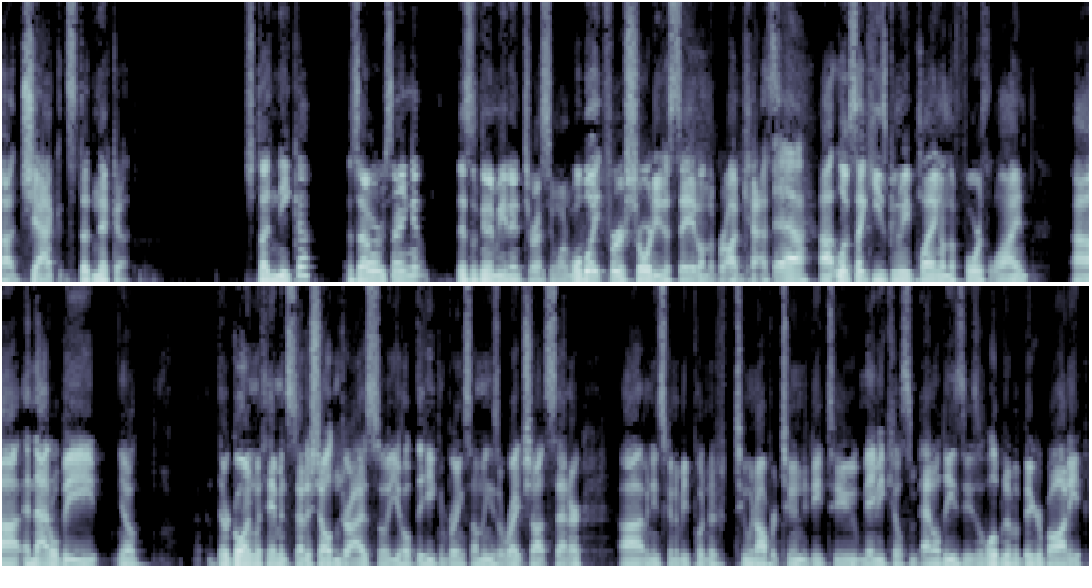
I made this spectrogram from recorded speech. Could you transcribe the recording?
uh, Jack Studnicka. Studnicka? Is that what we're saying it? This is going to be an interesting one. We'll wait for Shorty to say it on the broadcast. Yeah. Uh, it looks like he's going to be playing on the fourth line. Uh, and that'll be, you know, they're going with him instead of Sheldon Dries. So you hope that he can bring something. He's a right shot center. Um, and he's going to be put into an opportunity to maybe kill some penalties. He's a little bit of a bigger body.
